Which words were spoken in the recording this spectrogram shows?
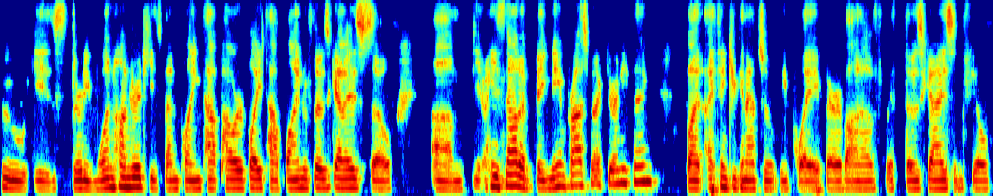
who is 3,100. He's been playing top power play, top line with those guys, so um, you know he's not a big name prospect or anything but I think you can absolutely play Barabanov with those guys and feel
